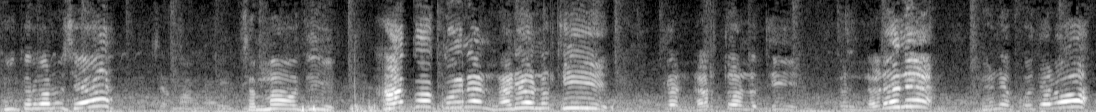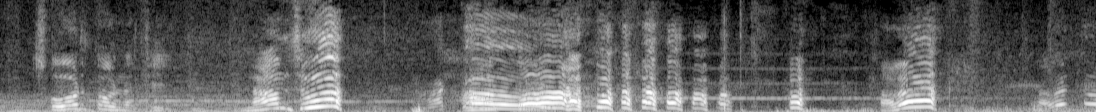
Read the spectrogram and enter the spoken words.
શું કરવાનું છે? જમાવતી હાકો કોઈને નડ્યો નથી કે નડતો નથી. નડે ને એને કોઈ છોડતો નથી. નામ શું. હવે હવે તો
